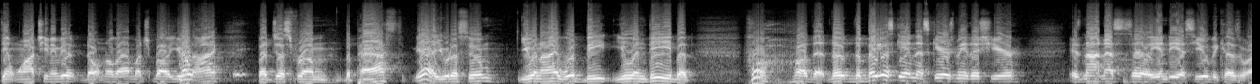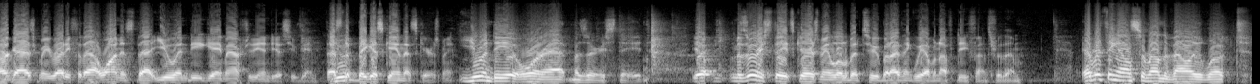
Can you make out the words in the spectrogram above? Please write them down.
Didn't watch any of it. Don't know that much about you and Nope. I, but just from the past, yeah, you would assume you and I would beat UND. But whew, well, the, the the biggest game that scares me this year is not necessarily NDSU because our guys can be ready for that one. It's that UND game after the NDSU game. That's You- the biggest game that scares me. UND or at Missouri State. Yep, Missouri State scares me a little bit too, but I think we have enough defense for them. Everything else around the valley looked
